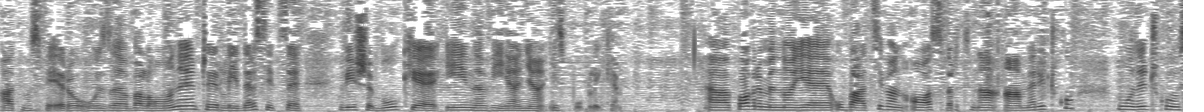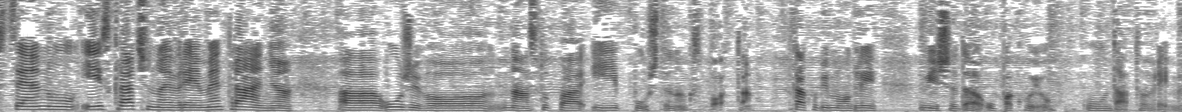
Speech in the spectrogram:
atmosferu uz balone, cheerleadersice, više buke i navijanja iz publike. Povremeno je ubacivan osvrt na američku muzičku scenu i skraćeno je vreme trajanja a, uživo nastupa i puštenog spota kako bi mogli više da upakuju u dato vreme.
